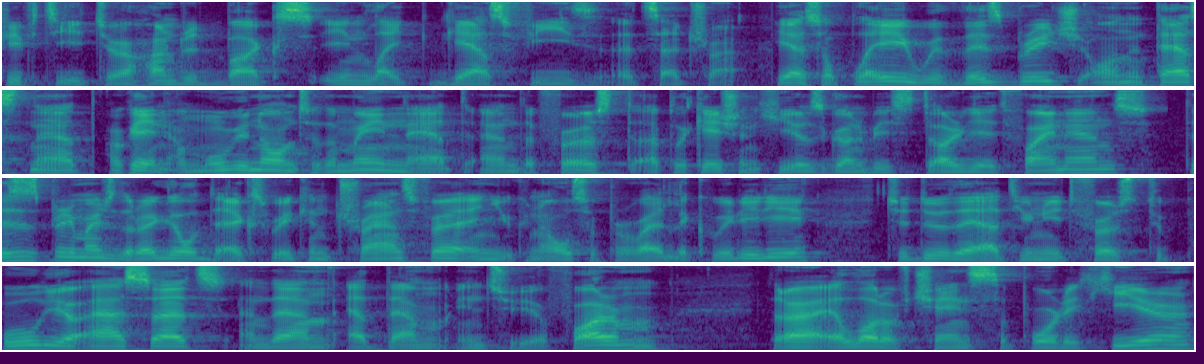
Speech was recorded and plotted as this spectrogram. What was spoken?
50 to 100 bucks in like gas fees, etc. Yeah, so play with this bridge on the test net. Okay, now moving on to the main net and the first application here is going to be Stargate Finance. This is pretty much the regular DEX where you can transfer and you can also provide liquidity. To do that, you need first to pool your assets and then add them into your farm. There are a lot of chains supported here.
